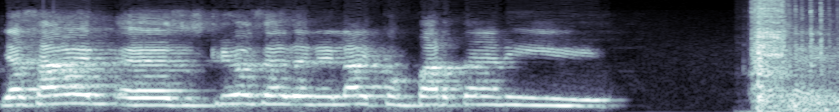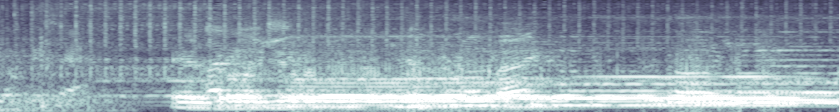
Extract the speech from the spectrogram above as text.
ya saben, eh, suscríbanse, denle like, compartan y no sé, lo que sea. El Adiós. rollo. El rollo.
